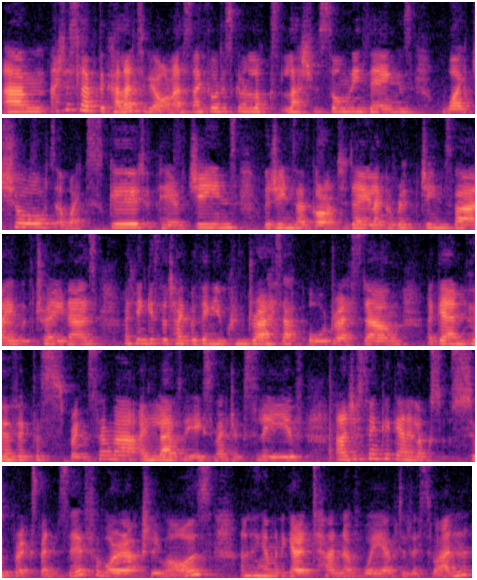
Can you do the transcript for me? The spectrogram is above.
Um, I just love the colour to be honest. I thought it's going to look lush with so many things. White shorts, a white skirt, a pair of jeans. The jeans I've got on today like a ripped jeans vibe with trainers. I think it's the type of thing you can dress up or dress down. Again, perfect for spring summer. I love the asymmetric sleeve. And I just think again it looks super expensive for what it actually was. And I think I'm going to get a ton of way out of this one.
